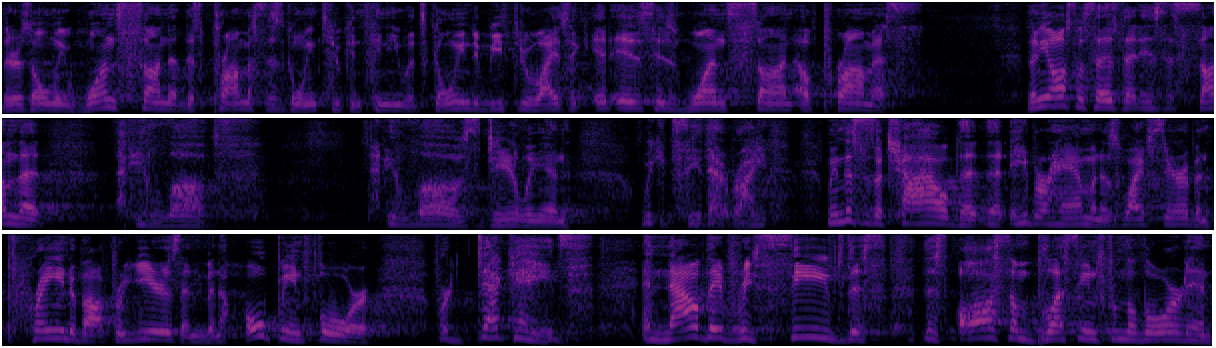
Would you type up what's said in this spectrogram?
There's only one son that this promise is going to continue. It's going to be through Isaac. It is his one son of promise. Then he also says that is the son that that he loves, he loves dearly. And we can see that, right? I mean, this is a child that, that Abraham and his wife Sarah have been praying about for years and been hoping for for decades. And now they've received this, this awesome blessing from the Lord. And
